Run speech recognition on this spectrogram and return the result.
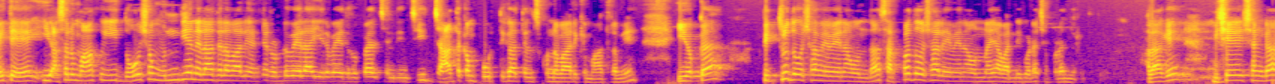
అయితే ఈ అసలు మాకు ఈ దోషం ఉంది అని ఎలా తెలవాలి అంటే రెండు వేల ఇరవై ఐదు రూపాయలు చెల్లించి జాతకం పూర్తిగా తెలుసుకున్న వారికి మాత్రమే ఈ యొక్క పితృదోషం ఏమైనా ఉందా సర్పదోషాలు ఏమైనా ఉన్నాయా అవన్నీ కూడా చెప్పడం జరుగుతుంది. అలాగే విశేషంగా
